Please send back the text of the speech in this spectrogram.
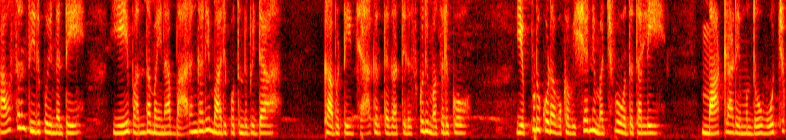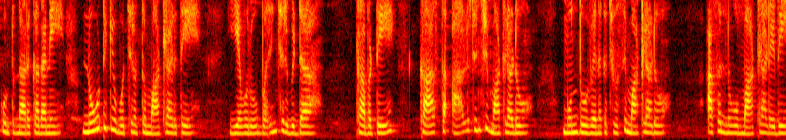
అవసరం తీరిపోయిందంటే ఏ బంధమైనా భారంగానే మారిపోతుంది బిడ్డా. కాబట్టి జాగ్రత్తగా తెలుసుకుని మసలుకో. ఎప్పుడు కూడా ఒక విషయాన్ని మర్చిపోవద్దు తల్లి. మాట్లాడే ముందు ఓర్చుకుంటున్నారు కదని నోటికి వచ్చినట్టు మాట్లాడితే ఎవరు భరించరు బిడ్డ. కాబట్టి కాస్త ఆలోచించి మాట్లాడు. ముందు వెనక చూసి మాట్లాడు. అసలు నువ్వు మాట్లాడేది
